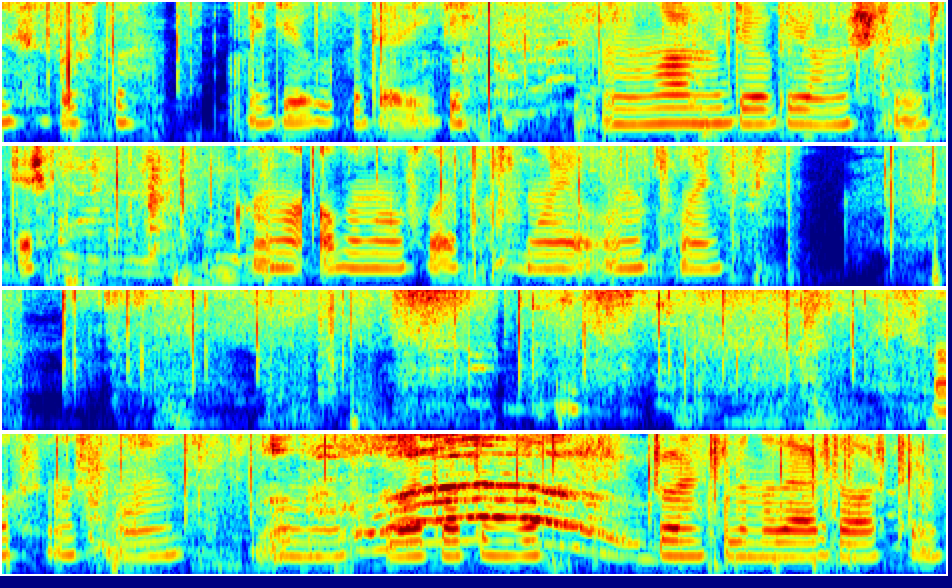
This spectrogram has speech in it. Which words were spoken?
Neyse dostlar. Video bu kadar iyiydi. Umarım video beğenmişsinizdir. Kanala abone olup like atmayı unutmayın. Baksanız umarım like atın ve görüntülemeleri de artırın.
